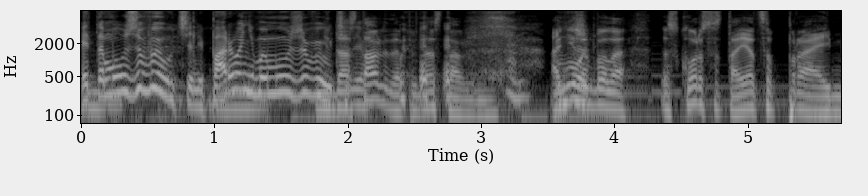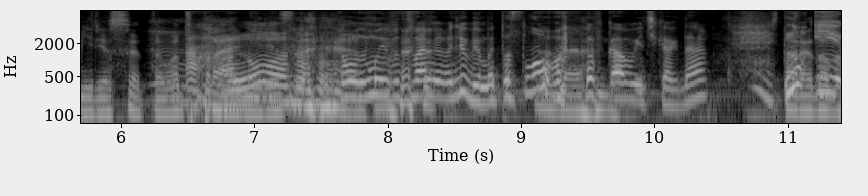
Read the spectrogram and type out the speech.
Это мы уже выучили. Паронимы мы уже выучили. Предоставлено, предоставлено. Они же было скоро состоятся праймерис. Это вот Ага, ну, праймерис. ну, мы вот с вами любим это слово в кавычках, да. Ну и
